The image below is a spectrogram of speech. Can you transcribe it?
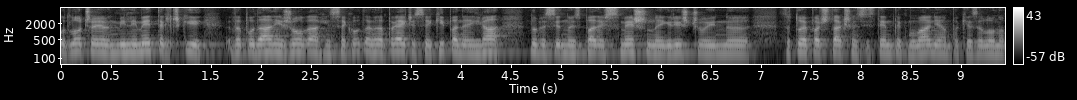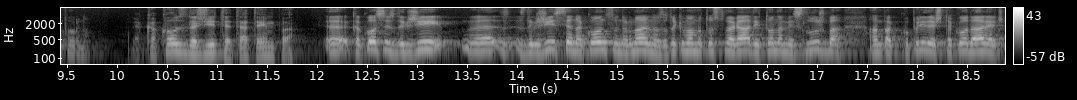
odločajo milimetrčki v podanih žogah in vse tako naprej, če se ekipa ne igra, dobesedno izpadeš smešen na igrišču in uh, zato je pač takšen sistem tekmovanja, ampak je zelo naporno. Ja, kako zdržite ta tempo? Eh, kako se zdrži, eh, zdrži se na koncu normalno, zato ker imamo to stvar radi, to nam je služba, ampak ko prideš tako daleč,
